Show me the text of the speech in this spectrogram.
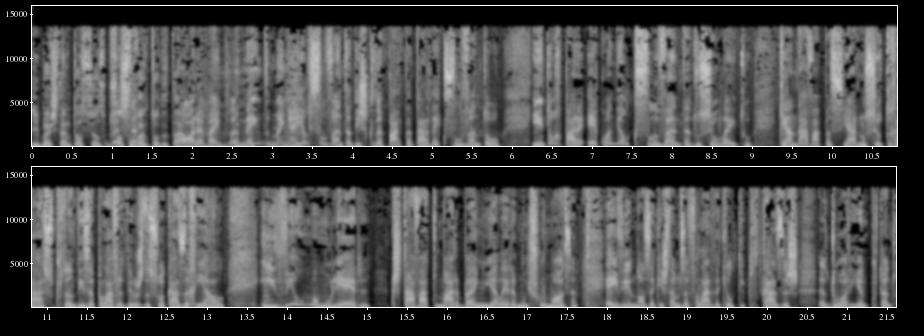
E bastante ocioso, porque bastante... só se levantou de tarde. Ora bem, portanto, nem de manhã ele se levanta, diz que da parte da tarde é que se levantou. E então repara, é quando ele que se levanta do seu leito, que andava a passear no seu terraço, portanto diz a palavra de Deus, da sua casa real, e viu uma mulher que estava a tomar banho e ela era muito formosa. É evidente, nós aqui estamos a falar daquele tipo de casas uh, do Oriente, portanto,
